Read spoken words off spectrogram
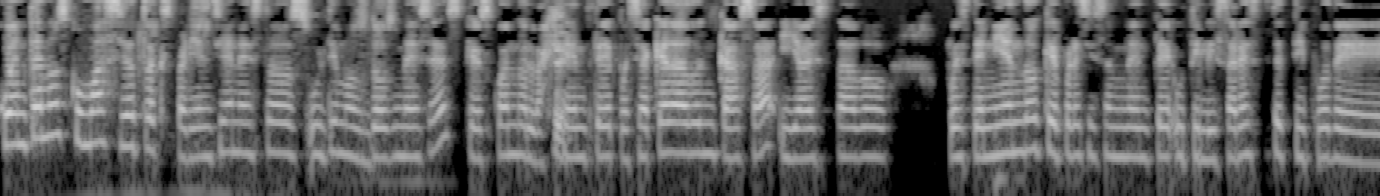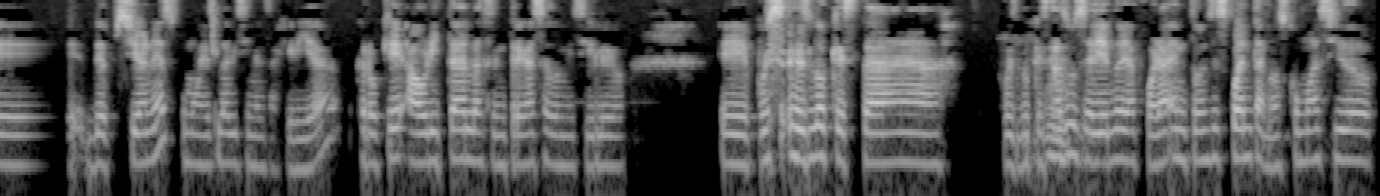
Cuéntanos cómo ha sido tu experiencia en estos últimos dos meses, que es cuando la gente pues se ha quedado en casa y ha estado pues teniendo que precisamente utilizar este tipo de, de opciones, como es la bicimensajería. Creo que ahorita las entregas a domicilio eh, pues es lo que está pues lo que está sucediendo allá afuera. Entonces cuéntanos cómo ha sido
